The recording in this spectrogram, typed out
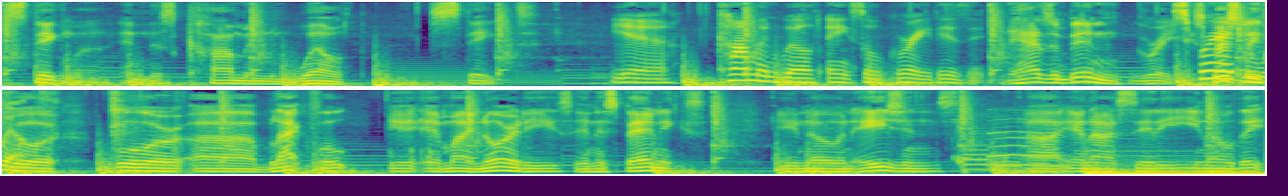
stigma in this Commonwealth state. Yeah, Commonwealth ain't so great, is it? It hasn't been great, Spread especially for for uh, black folk and minorities and Hispanics you know, and Asians uh, in our city. You know, they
